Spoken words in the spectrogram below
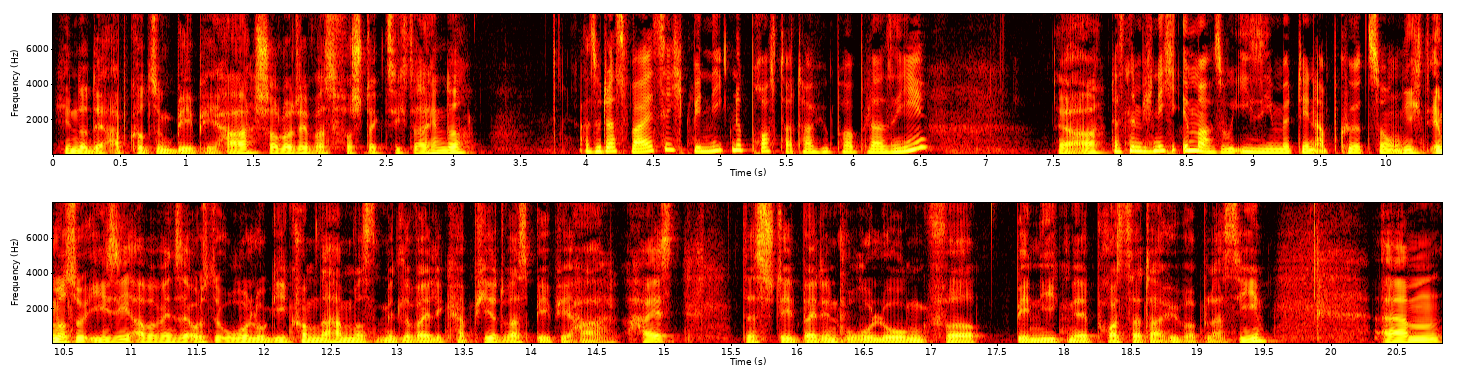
Hinter der Abkürzung BPH, Charlotte, was versteckt sich dahinter? Also das weiß ich, benigne Prostatahyperplasie. Ja. Das ist nämlich nicht immer so easy mit den Abkürzungen. Nicht immer so easy, aber wenn sie aus der Urologie kommen, da haben wir es mittlerweile kapiert, was BPH heißt. Das steht bei den Urologen für benigne Prostatahyperplasie. Ähm,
